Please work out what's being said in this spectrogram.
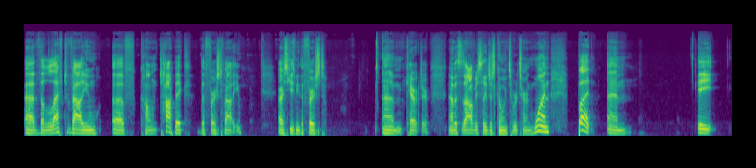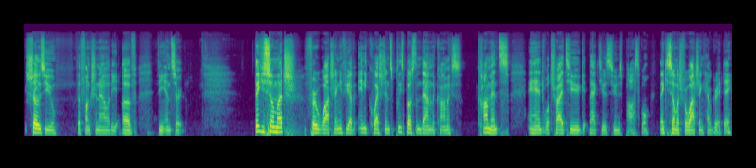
uh, the left value of column topic, the first value, or excuse me, the first um, character. Now, this is obviously just going to return one, but um, it shows you the functionality of the insert. Thank you so much for watching. If you have any questions, please post them down in the comics comments and we'll try to get back to you as soon as possible. Thank you so much for watching. Have a great day.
